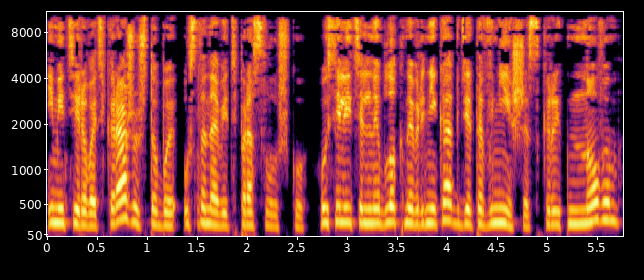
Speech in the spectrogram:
Имитировать кражу, чтобы установить прослушку. Усилительный блок наверняка где-то в нише скрыт новым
